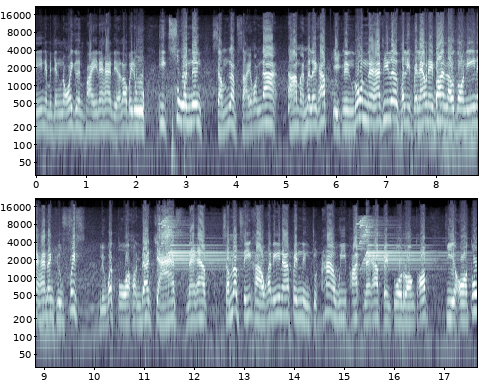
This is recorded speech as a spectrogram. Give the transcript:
นี้เนี่ยมันยังน้อยเกินไปนะฮะ เดี๋ยวเราไปดูอีกส่วนหนึ่งสำหรับสาย Honda ตามอันมาเลยครับ อีกหนึ่งรุ่นนะฮะ ที่เลิกผลิตไปแล้วในบ้านเราตอนนี้นะฮะ นั่นคือ f i s หรือว่าตัว Honda Jazz นะครับสำหรับสีขาวคันนี้นะ เป็น 1.5 V พัดนะครับ เป็นตัวรองท็อปเกียร์ออโต้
